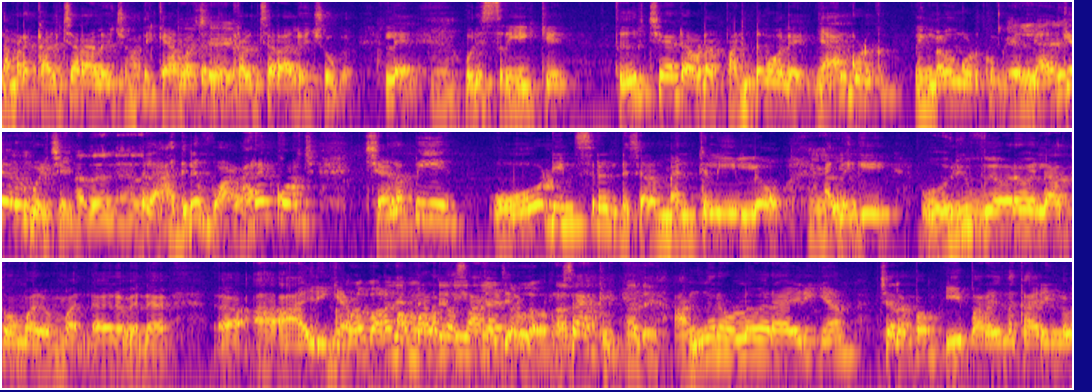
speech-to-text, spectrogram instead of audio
നമ്മുടെ കൾച്ചർ ആലോചിച്ചാൽ മതി. കേരളത്തിന്റെ. കൾച്ചർ ആലോചിച്ച് നോക്കുക അല്ലേ? ഒരു സ്ത്രീക്ക് തീർച്ചയായിട്ടും അവിടെ പണ്ട് പോലെ ഞാൻ കൊടുക്കും നിങ്ങളും കൊടുക്കും എല്ലാവരും അത് അല്ല അതിന് വളരെ കുറച്ച് ചിലപ്പോൾ ഈ ഓഡ് ഇൻസിഡന്റ് ചില മെന്റലി ഇല്ലോ അല്ലെങ്കിൽ ഒരു വിവരവും ഇല്ലാത്തവന്മാരോ പിന്നെ ആയിരിക്കാം. വളർന്ന സാഹചര്യം. അങ്ങനെയുള്ളവരായിരിക്കാം ചിലപ്പം ഈ പറയുന്ന കാര്യങ്ങൾ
